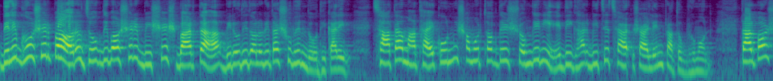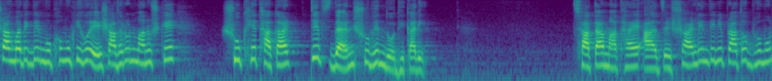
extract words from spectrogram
দিলীপ ঘোষের পর যোগ দিবসের বিশেষ বার্তা বিরোধী দলনেতা শুভেন্দু অধিকারীর। ছাতা মাথায় কর্মী সমর্থকদের সঙ্গে নিয়ে দীঘার বিচে সারলেন প্রাতভ্রমণ তারপর সাংবাদিকদের মুখোমুখি হয়ে সাধারণ মানুষকে সুখে থাকার টিপস দেন শুভেন্দু অধিকারী। ছাতা মাথায় আজ সারলেন তিনি প্রাতভ্রমণ।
